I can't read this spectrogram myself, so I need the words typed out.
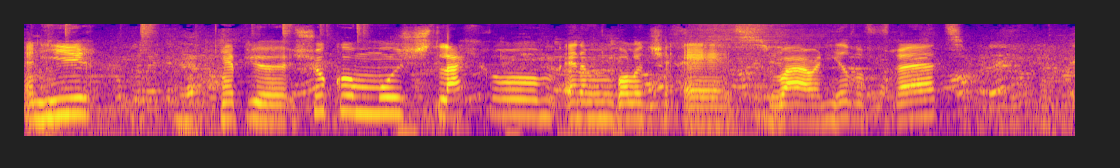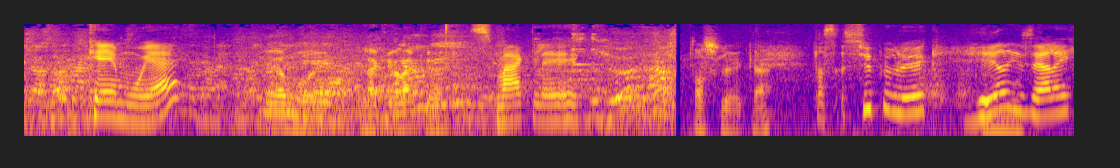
En hier heb je chocomousse, slagroom en een bolletje ijs. Wauw, en heel veel fruit. Kei mooi hè? Heel mooi. Lekker, lekker. Smakelijk. Dat is leuk hè? Dat is super leuk, heel gezellig,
